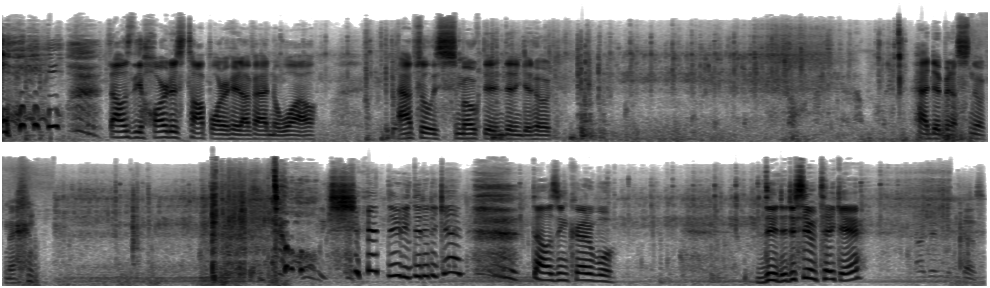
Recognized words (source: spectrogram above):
Oh, that was the hardest topwater hit I've had in a while. Absolutely smoked it and didn't get hooked. Had to have been a snook, man. Holy shit, dude, he did it again. That was incredible. Dude, did you see him take air? I didn't because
